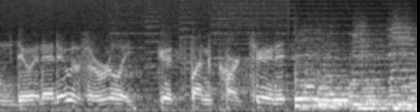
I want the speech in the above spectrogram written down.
him doing it. It was a really good, fun cartoon. It,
